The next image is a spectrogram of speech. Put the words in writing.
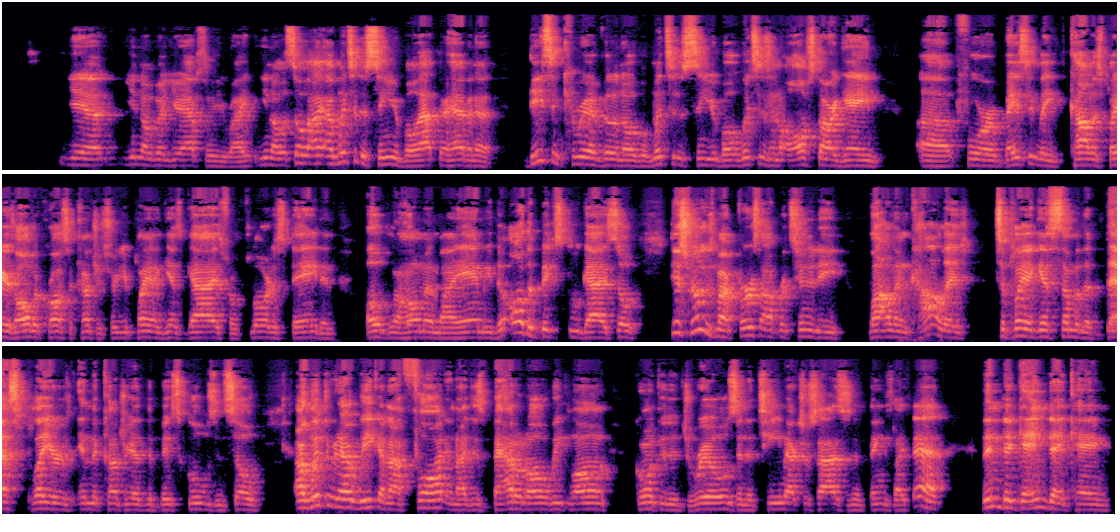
Yeah, you know, but you're absolutely right. You know, so I, I went to the Senior Bowl after having a decent career at Villanova, went to the Senior Bowl, which is an all star game uh, for basically college players all across the country. So you're playing against guys from Florida State and Oklahoma and Miami, the, all the big school guys. So this really was my first opportunity while in college to play against some of the best players in the country at the big schools. And so I went through that week and I fought and I just battled all week long, going through the drills and the team exercises and things like that. Then the game day came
